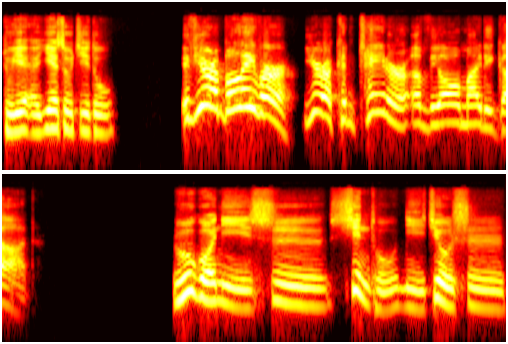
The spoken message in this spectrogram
主耶呃耶稣基督。 If you're a believer, you're a container of the Almighty God. 如果你是信徒，你就是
